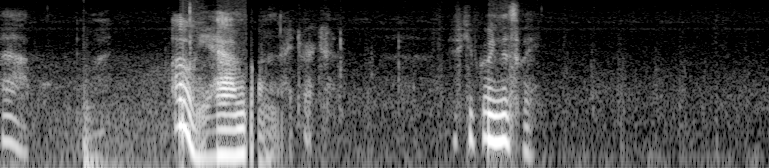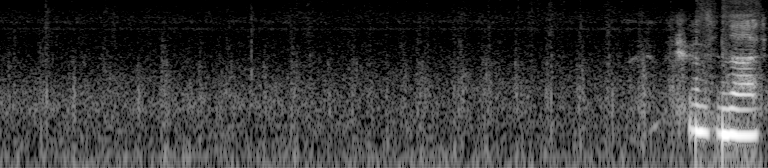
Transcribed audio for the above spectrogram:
Map. Oh, yeah, I'm going in the right direction. Just keep going this way. Mushrooms in that.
